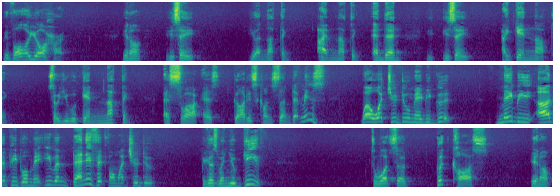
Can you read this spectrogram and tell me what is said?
with all your heart, you know, you say, You are nothing. I'm nothing. And then you say, I gain nothing. So you will gain nothing as far as God is concerned. That means, well, what you do may be good. Maybe other people may even benefit from what you do. Because when you give towards a good cause, you know,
